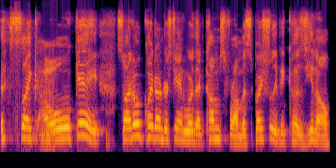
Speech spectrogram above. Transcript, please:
it's like, okay. So I don't quite understand where that comes from, especially because, you know,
